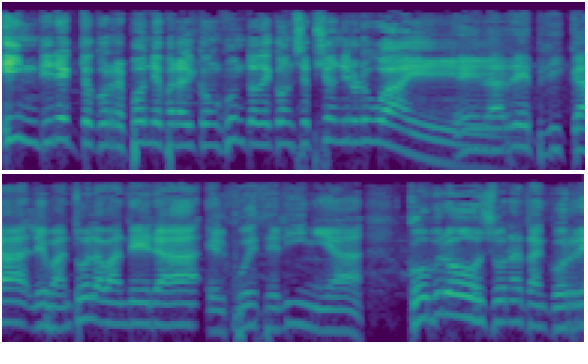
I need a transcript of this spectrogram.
indirecto corresponde para el conjunto de Concepción de Uruguay. En la réplica levantó la bandera el juez de línea, cobró Jonathan Correa,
